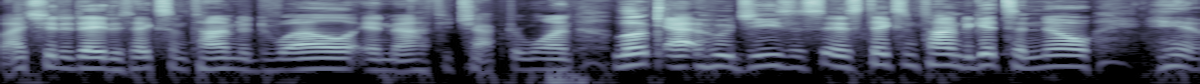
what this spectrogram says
I invite you today to take some time to dwell in Matthew chapter 1. Look at who Jesus is. Take some time to get to know him.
